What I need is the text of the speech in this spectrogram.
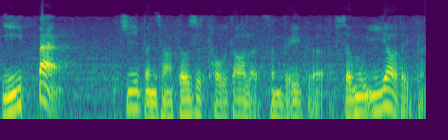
一半基本上都是投到了整个一个生物医药的一个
